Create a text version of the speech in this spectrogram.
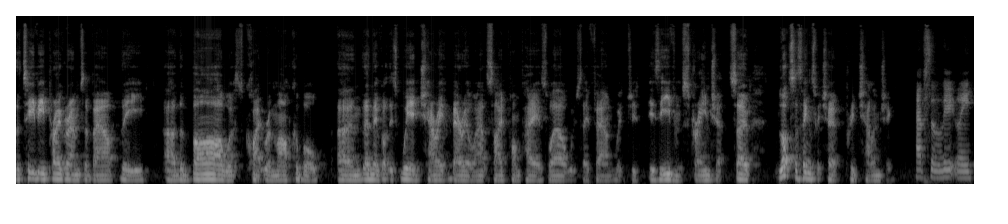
the TV programs about the uh, the bar was quite remarkable. And then they've got this weird chariot burial outside Pompeii as well, which they found, which is, is even stranger. So lots of things which are pretty challenging. Absolutely.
